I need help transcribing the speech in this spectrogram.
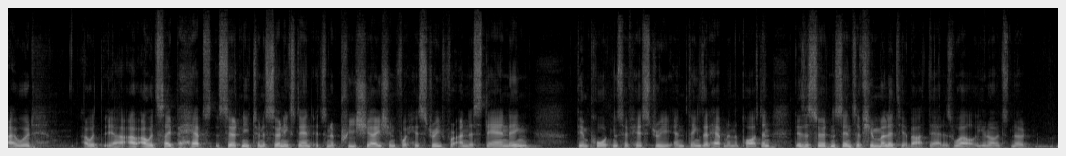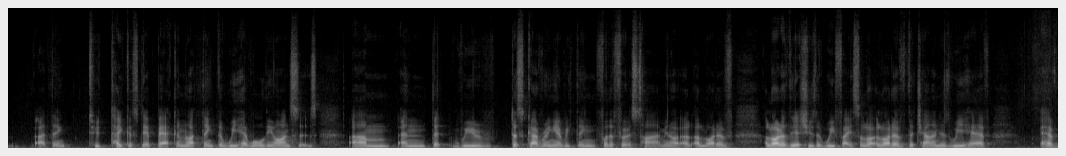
I would, I would, yeah, I, I, would say perhaps certainly to a certain extent, it's an appreciation for history, for understanding the importance of history and things that happened in the past. And there's a certain sense of humility about that as well. You know, it's no, I think, to take a step back and not think that we have all the answers um, and that we're discovering everything for the first time. You know, a, a, lot of a lot of the issues that we face, a lot, a lot of the challenges we have, have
